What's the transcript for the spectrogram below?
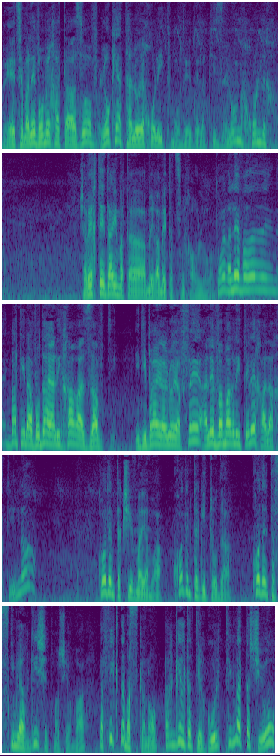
בעצם הלב אומר לך, תעזוב, לא כי אתה לא יכול להתמודד, אלא כי זה לא נכון לך. עכשיו, איך תדע אם אתה מרמה את עצמך או לא? אתה אומר, הלב, באתי לעבודה, היה לי חרא, עזבתי. היא דיברה אליי לא יפה, הלב אמר לי, תלך, הלכתי. לא. קודם תקשיב מה היא אמרה, קודם תגיד תודה, קודם תסכים להרגיש את מה שהיא אמרה, תפיק את המסקנות, תרגיל את התרגול, תלמד את השיעור,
